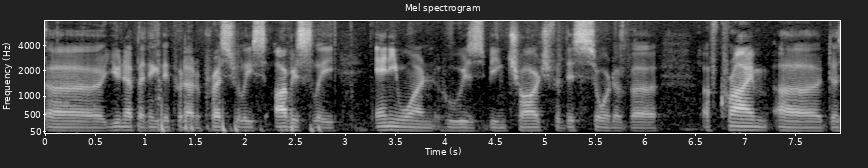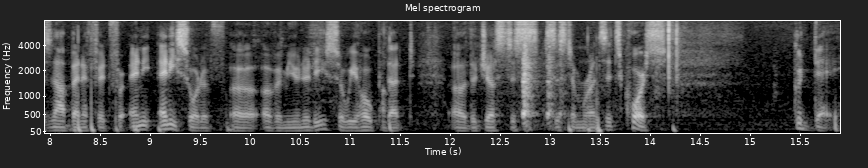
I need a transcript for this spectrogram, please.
uh, UNEP. I think they put out a press release. Obviously, anyone who is being charged for this sort of uh, of crime uh, does not benefit for any any sort of uh, of immunity. So we hope that uh, the justice system runs its course. Good day.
